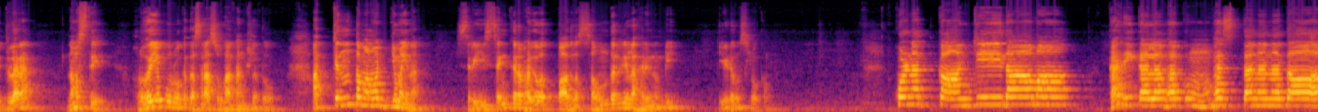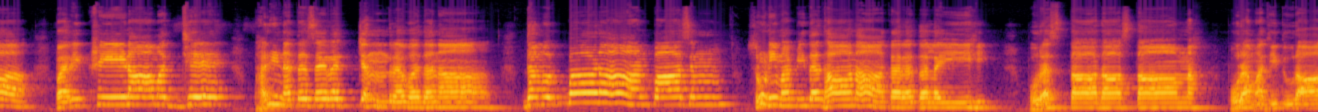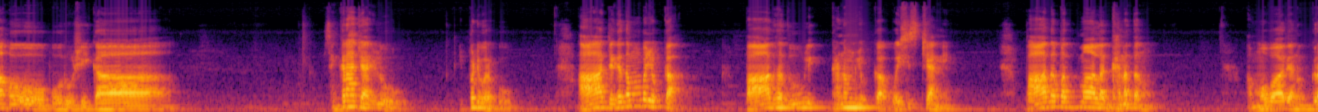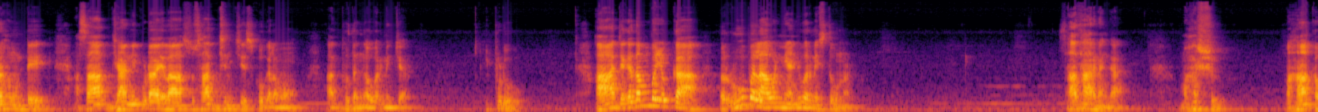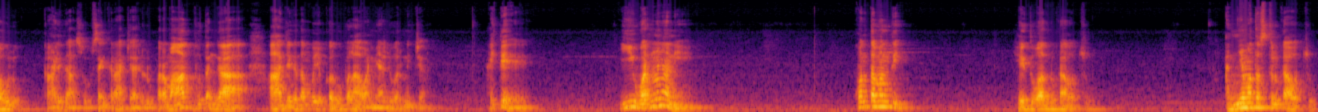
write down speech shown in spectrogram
మిత్రులారా నమస్తే. హృదయపూర్వక దసరా శుభాకాంక్షలతో అత్యంత మనోజ్ఞమైన శ్రీ శంకర భగవత్పాదుల సౌందర్యలహరి నుండి ఏడవ శ్లోకం. కొణత్కాంచీదామా కరికలభ కుంభస్తననతా పరిక్షీణా మధ్యే పరిణత శరచంద్రవదనా धनुर्बाणान् पाशं शृणिमपि दधानाकरतलैः पुरस्तादास्तां नः पुरमधितुराहो पुरुषिका। పురుషికా శంకరాచార్యులు ఇప్పటి వరకు ఆ జగదంబ యొక్క పాదధూళి కణం యొక్క వైశిష్ట్యాన్ని పాదపద్మాల ఘనతను అమ్మవారి అనుగ్రహం ఉంటే అసాధ్యాన్ని కూడా ఎలా సుసాధ్యం చేసుకోగలమో అద్భుతంగా వర్ణించారు. ఇప్పుడు ఆ జగదంబ యొక్క రూపలావణ్యాన్ని వర్ణిస్తూ ఉన్నాడు. సాధారణంగా మహర్షులు మహాకవులు కాళిదాసు శంకరాచార్యులు పరమాద్భుతంగా ఆ జగదంబ యొక్క రూపలావణ్యాన్ని వర్ణించారు. అయితే ఈ వర్ణనని కొంతమంది హేతువాదులు కావచ్చు అన్యమతస్థులు కావచ్చు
